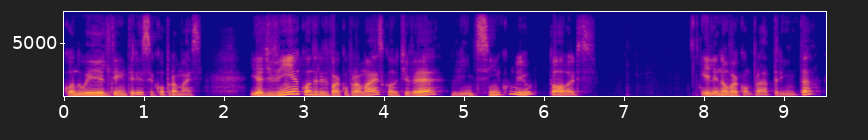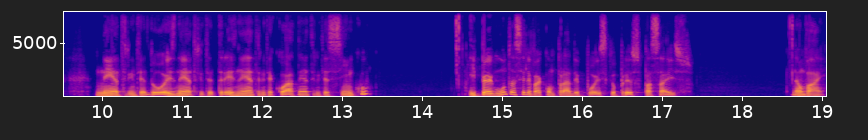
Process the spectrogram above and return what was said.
quando ele tem interesse em comprar mais. E adivinha quando ele vai comprar mais? Quando tiver 25 mil dólares. Ele não vai comprar a 30, nem a 32, nem a 33, nem a 34, nem a 35 e pergunta se ele vai comprar depois que o preço passar isso. Não vai.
